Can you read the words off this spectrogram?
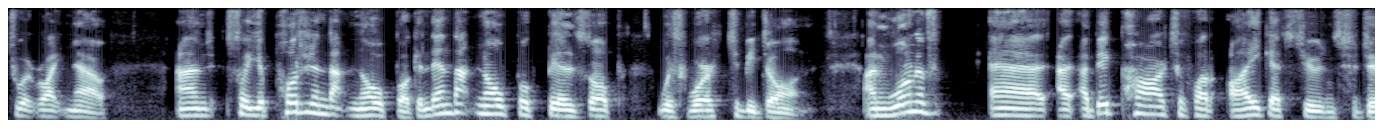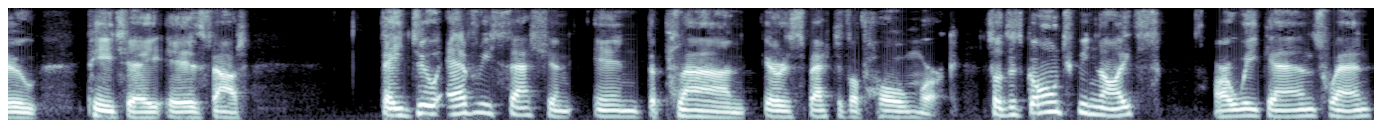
to it right now. And so you put it in that notebook, and then that notebook builds up with work to be done. And one of uh, a, a big part of what I get students to do, PJ, is that they do every session in the plan, irrespective of homework. So there's going to be nights or weekends when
